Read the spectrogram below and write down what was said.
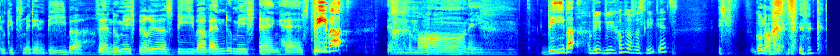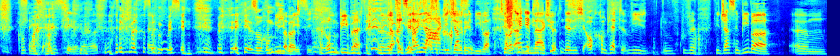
du gibst mir den Biber, wenn du mich berührst, Biber, wenn du mich eng hältst. Biber! In the morning. Biber! Und wie, wie kommst du auf das Lied jetzt? Ich, genau. Guck mal, Auszählen, oder was? so ein bisschen hier so rumbiebert. Rumbiebert. Das sieht eigentlich aus wie Justin Bieber. Aber kennt ihr diesen Typen, der sich auch komplett wie, wie Justin Bieber ähm,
